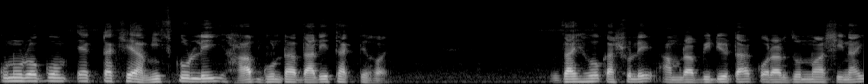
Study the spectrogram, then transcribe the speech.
কোনো রকম একটা খেয়া মিস করলেই হাফ ঘণ্টা দাঁড়িয়ে থাকতে হয়। যাই হোক, আসলে আমরা ভিডিওটা করার জন্য আসি নাই।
